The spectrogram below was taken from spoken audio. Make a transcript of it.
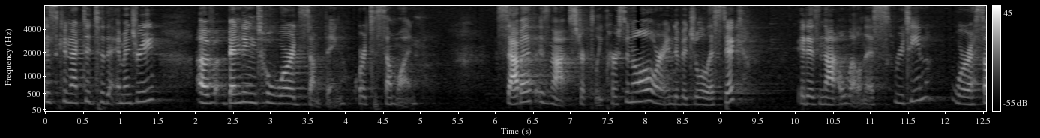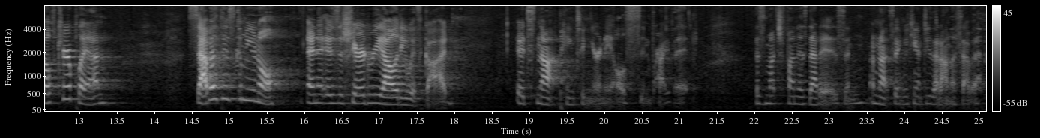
is connected to the imagery of bending towards something or to someone. Sabbath is not strictly personal or individualistic. It is not a wellness routine or a self care plan. Sabbath is communal and it is a shared reality with God. It's not painting your nails in private, as much fun as that is. And I'm not saying you can't do that on the Sabbath,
